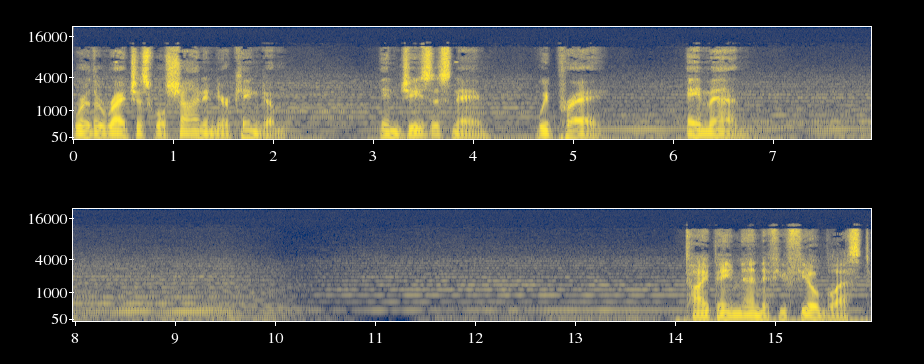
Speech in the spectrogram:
where the righteous will shine in your kingdom. In Jesus' name, we pray. Amen. Type Amen if you feel blessed.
